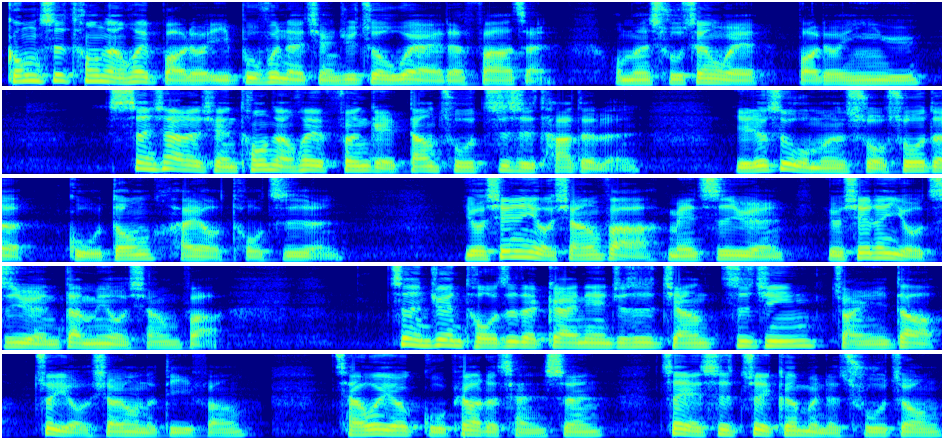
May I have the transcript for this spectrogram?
公司通常会保留一部分的钱去做未来的发展，我们俗称为保留盈余。剩下的钱通常会分给当初支持他的人，也就是我们所说的股东还有投资人。有些人有想法没资源，有些人有资源但没有想法。证券投资的概念就是将资金转移到最有效用的地方，才会有股票的产生，这也是最根本的初衷。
